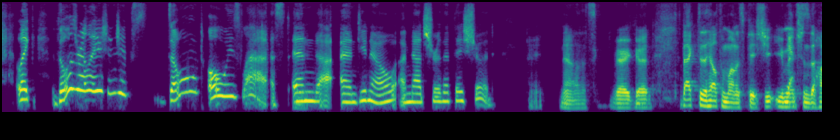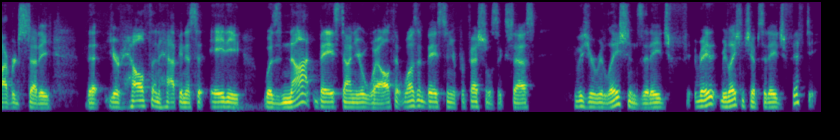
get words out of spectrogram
like those relationships don't always last and uh, and you know i'm not sure that they should. Right. No that's very good. Back to the health and wellness piece. You, you yes. mentioned the harvard study that your health and happiness at 80 was not based on your wealth. It wasn't based on your professional success. It was your relations at age relationships at age 50.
